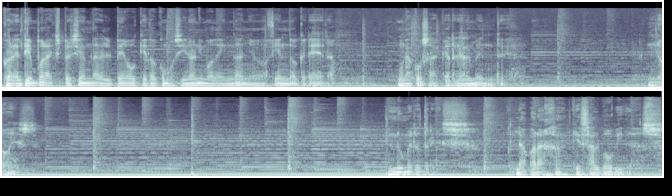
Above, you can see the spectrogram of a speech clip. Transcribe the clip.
Con el tiempo la expresión dar el pego quedó como sinónimo de engaño, haciendo creer una cosa que realmente no es. Número 3. La baraja que salvó vidas.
